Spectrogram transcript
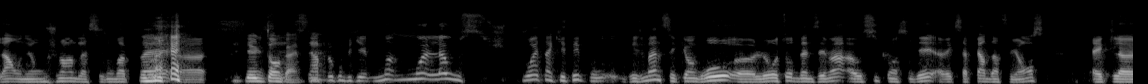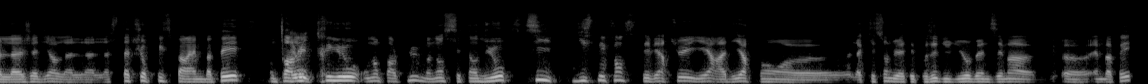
Là, on est en juin de la saison d'après. Euh, Il y a eu le temps quand même. C'est un peu compliqué. Moi, là où je pourrais être inquiété pour Griezmann, c'est qu'en gros, euh, le retour de Benzema a aussi coïncidé avec sa perte d'influence, avec la, dire, la, stature prise par Mbappé. On parlait de trio, on n'en parle plus. Maintenant, c'est un duo. Si Guy Stéphane s'était vertueux hier à dire quand euh, la question lui a été posée du duo Benzema-Mbappé,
